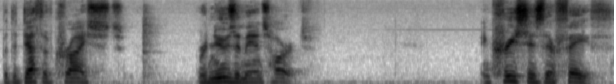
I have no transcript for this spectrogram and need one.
But the death of Christ renews a man's heart, increases their faith.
